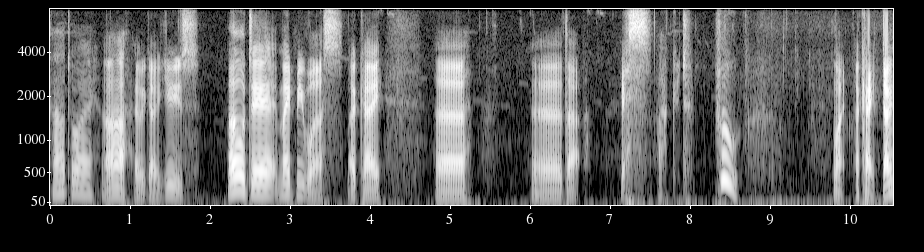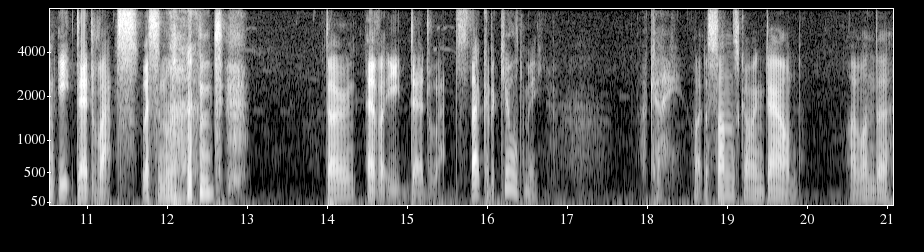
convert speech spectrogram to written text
How do I... Ah, there we go. Use. Oh dear, it made me worse. Okay. Uh, uh, that. Yes. Ah, good. Whew. Right, okay, don't eat dead rats. Lesson learned. don't ever eat dead rats. That could have killed me. Okay, right, the sun's going down. I wonder...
